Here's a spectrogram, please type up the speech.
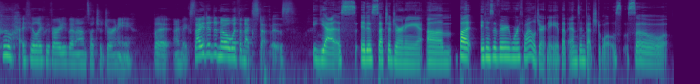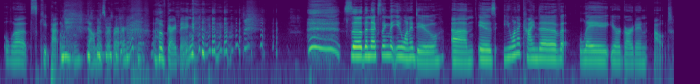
Whew, I feel like we've already been on such a journey, but I'm excited to know what the next step is. Yes, it is such a journey, um, but it is a very worthwhile journey that ends in vegetables. So let's keep paddling down this river of gardening. so the next thing that you want to do um, is you want to kind of lay your garden out.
